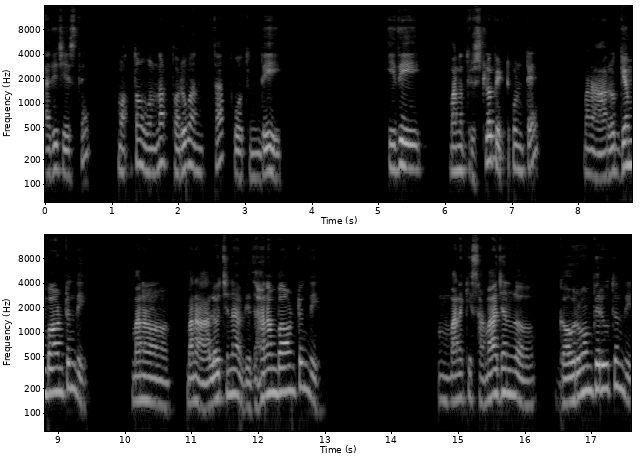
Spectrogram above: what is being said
అది చేస్తే మొత్తం ఉన్న పరువంతా పోతుంది. ఇది మన దృష్టిలో పెట్టుకుంటే మన ఆరోగ్యం బాగుంటుంది మనం మన ఆలోచన విధానం బాగుంటుంది మనకి సమాజంలో గౌరవం పెరుగుతుంది.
